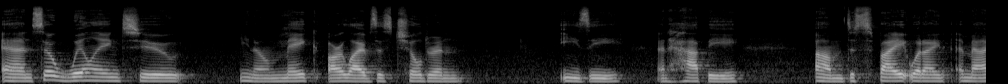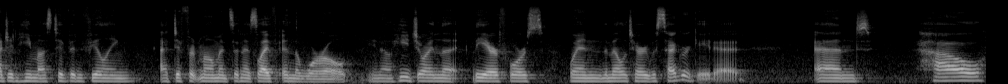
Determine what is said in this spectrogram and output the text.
and so willing to you know make our lives as children easy and happy um, despite what i imagine he must have been feeling at different moments in his life in the world you know he joined the, the air force when the military was segregated and how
